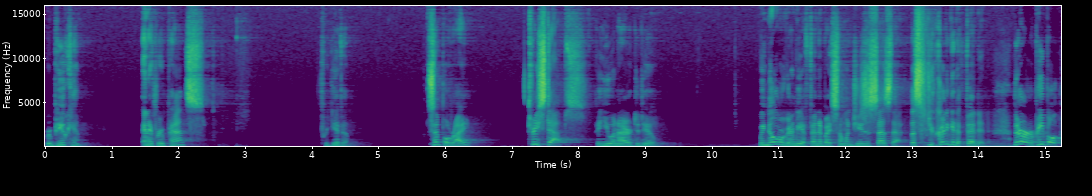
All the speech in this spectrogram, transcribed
rebuke him. And if he repents, forgive him. Simple, right? Three steps that you and I are to do. We know we're going to be offended by someone. Jesus says that. Listen, you're going to get offended. There are people,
